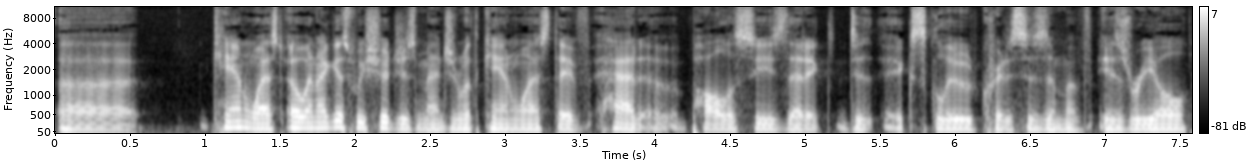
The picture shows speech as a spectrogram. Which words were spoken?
uh, Can West. Oh, and I guess we should just mention with Can West, they've had uh, policies that ex- d- exclude criticism of Israel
